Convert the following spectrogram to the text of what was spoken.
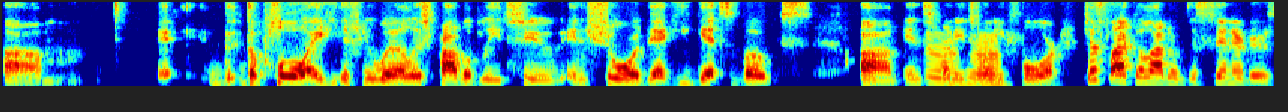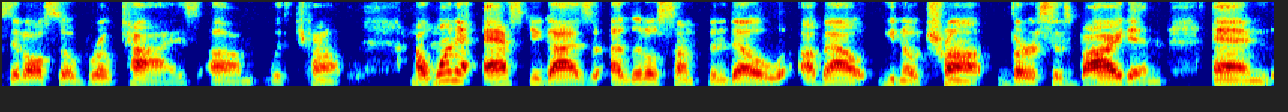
um, the, the ploy, if you will, is probably to ensure that he gets votes um, in Mhm. 2024, just like a lot of the senators that also broke ties um, with Trump. I Mhm. want to ask you guys a little something though about you know Trump versus Biden and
